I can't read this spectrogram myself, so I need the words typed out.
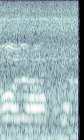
¿no?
